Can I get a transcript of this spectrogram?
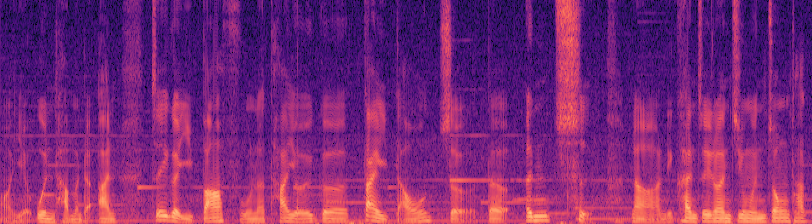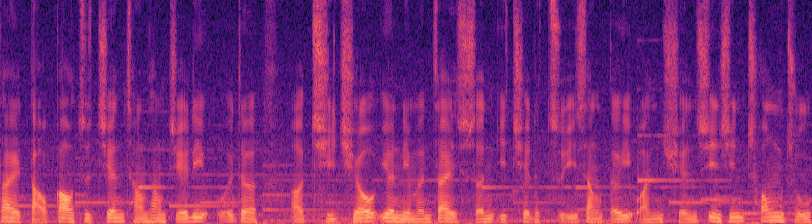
啊，也问他们的安。这个以巴弗呢，他有一个代祷者的恩赐。那你看这段经文中，他在祷告之间，常常竭力为的呃祈求，愿你们在神一切的旨意上得以完全，信心充足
